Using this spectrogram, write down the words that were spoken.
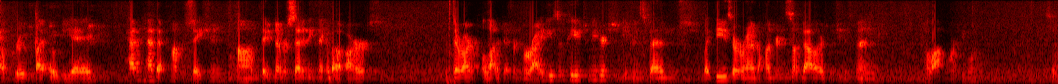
approved by ODA? Haven't had that conversation. Um, they've never said anything about ours. There are a lot of different varieties of pH meters. You can spend, like these are around a hundred and some dollars, but you can spend a lot more if you want. So,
